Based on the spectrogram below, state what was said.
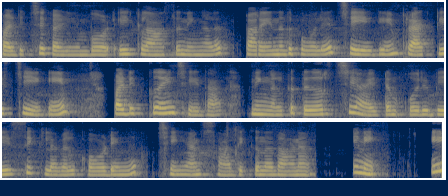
പഠിച്ചു കഴിയുമ്പോൾ ഈ ക്ലാസ് നിങ്ങൾ പറയുന്നത് പോലെ ചെയ്യുകയും പ്രാക്ടീസ് ചെയ്യുകയും പഠിക്കുകയും ചെയ്താൽ നിങ്ങൾക്ക് തീർച്ചയായിട്ടും ഒരു ബേസിക് ലെവൽ കോഡിംഗ് ചെയ്യാൻ സാധിക്കുന്നതാണ്. ഇനി ഈ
